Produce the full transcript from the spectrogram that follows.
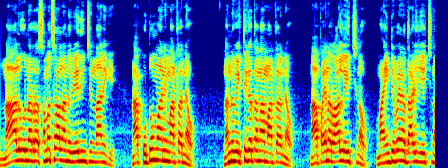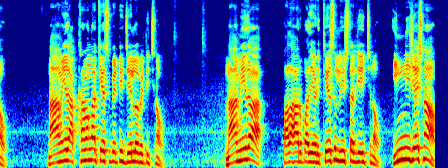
నాలుగున్నర సంవత్సరాలు నన్ను వేధించిన దానికి నా కుటుంబాన్ని మాట్లాడినావు. నన్ను వ్యక్తిగతంగా మాట్లాడినావు. నా పైన రాళ్ళు వేయించినావు. మా ఇంటి పైన దాడి చేయించినావు. నా మీద అక్రమంగా కేసు పెట్టి జైల్లో పెట్టించినావు. నా మీద పదహారు పదిహేడు కేసులు రిజిస్టర్ చేయించినావు. ఇన్ని చేసినావు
